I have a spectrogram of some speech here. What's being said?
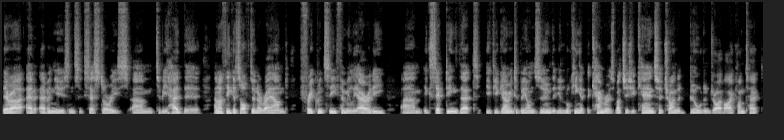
there are av- avenues and success stories um, to be had there. And I think it's often around frequency, familiarity, um, accepting that if you're going to be on Zoom, that you're looking at the camera as much as you can. So trying to build and drive eye contact,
